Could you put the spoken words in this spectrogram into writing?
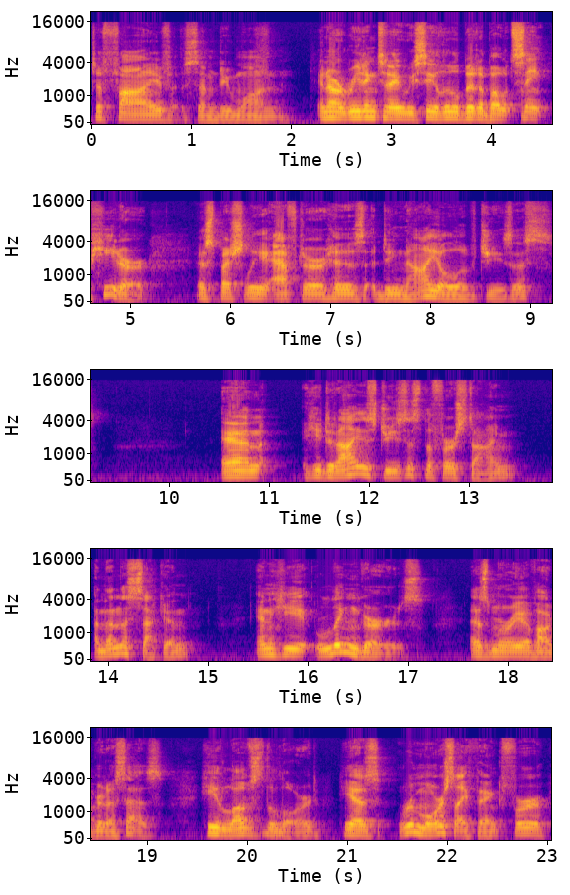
to 571. In our reading today, we see a little bit about St. Peter, especially after his denial of Jesus. And he denies Jesus the first time, and then the second, and he lingers, as Maria of says. He loves the Lord. He has remorse, I think, for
